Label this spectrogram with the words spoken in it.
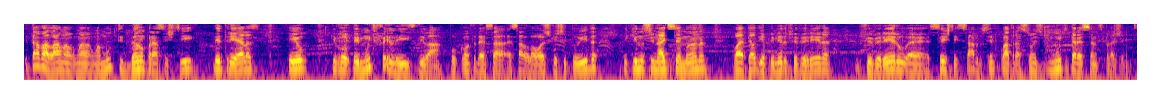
E estava lá uma, uma, uma multidão para assistir, dentre elas eu que voltei muito feliz de lá por conta dessa essa lógica instituída e que nos finais de semana vai até o dia 1 de fevereiro, de fevereiro é, sexta e sábado, sempre com atrações muito interessantes para gente.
